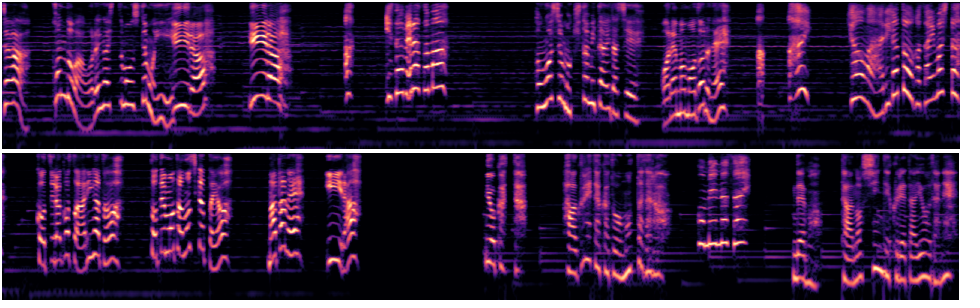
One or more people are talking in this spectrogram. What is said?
じゃあ今度は俺が質問してもいい？イーラ？イーラ？イザベラ様保護者も来たみたいだし俺も戻るね。はい。今日はありがとうございました。こちらこそありがとう。とても楽しかったよ。またね。イーラよかった。はぐれたかと思っただろごめんなさい。うでも楽しんでくれたようだね。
